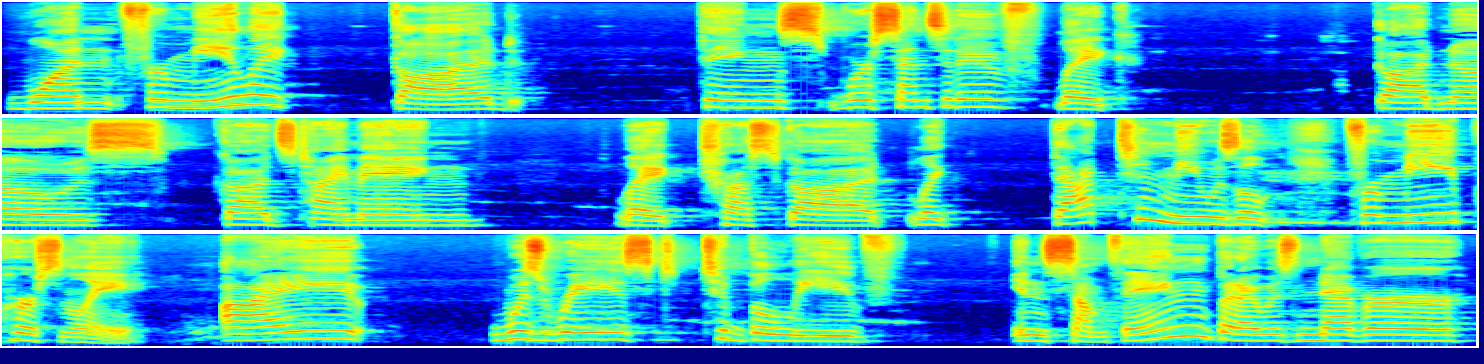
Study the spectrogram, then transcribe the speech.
one for me like God things were sensitive like God knows God's timing, like trust God. Like that to me was a, for me personally, I was raised to believe in something, but I was never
